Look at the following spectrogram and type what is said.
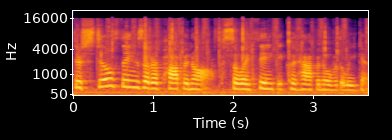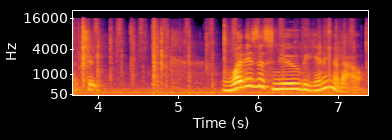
there's still things that are popping off. So I think it could happen over the weekend too. What is this new beginning about?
